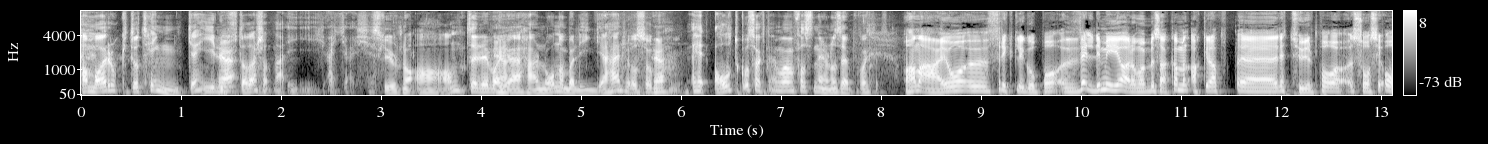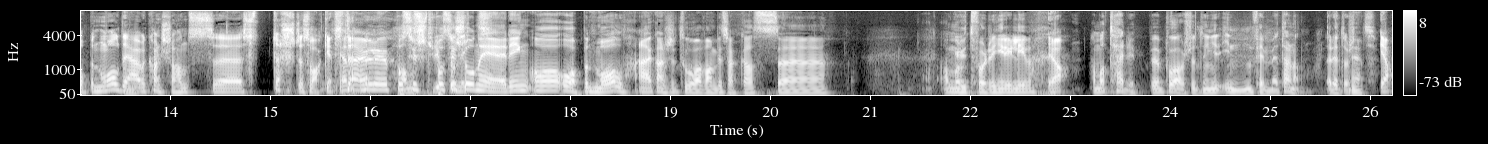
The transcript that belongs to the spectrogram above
Han var rukket å tenke i lufta der. sånn, Nei, jeg, jeg skulle gjort noe annet. Eller hva Ja. gjør jeg her nå? Nå bare ligger jeg her. Og så Ja. Alt går sakte. Det var fascinerende å se på, faktisk. Og Han er jo fryktelig god på veldig mye i Aron Wambisaka, men akkurat eh, retur på så å si åpent mål, det er vel kanskje hans eh, største svakhet. Ja, det er vel posis posisjonering og åpent mål er kanskje to av Wambisakas eh, utfordringer i livet. ja. han må terpe på avslutninger innen femmeteren, rett og slett. Ja,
